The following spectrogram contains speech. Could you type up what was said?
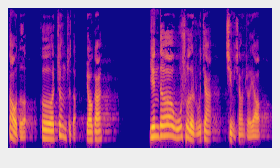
道德和政治的标杆，引得无数的儒家竞相折腰。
